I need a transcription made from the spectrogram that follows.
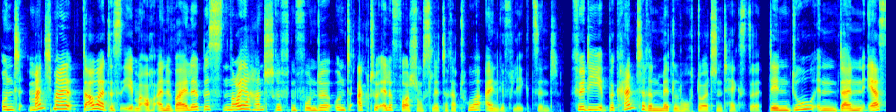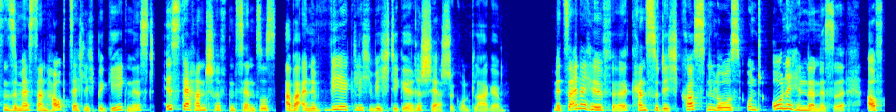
Und manchmal dauert es eben auch eine Weile, bis neue Handschriftenfunde und aktuelle Forschungsliteratur eingepflegt sind. Für die bekannteren mittelhochdeutschen Texte, denen du in deinen ersten Semestern hauptsächlich begegnest, ist der Handschriftenzensus aber eine wirklich wichtige Recherchegrundlage. Mit seiner Hilfe kannst du dich kostenlos und ohne Hindernisse auf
